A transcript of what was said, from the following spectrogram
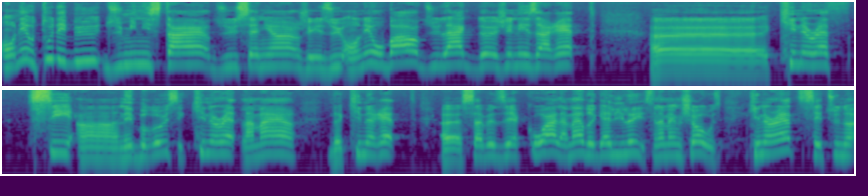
on est au tout début du ministère du Seigneur Jésus. On est au bord du lac de Génézareth. Euh, Kinneret Sea en hébreu, c'est Kinneret, la mer de Kinneret. Euh, ça veut dire quoi? La mer de Galilée, c'est la même chose. Kinneret, c'est une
